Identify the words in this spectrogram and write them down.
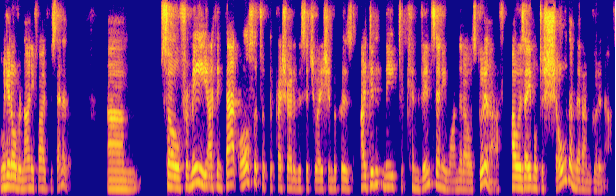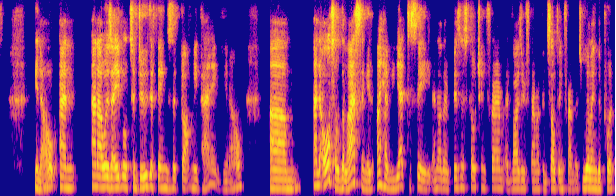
We hit over 95% of them. Um, so for me, I think that also took the pressure out of the situation because I didn't need to convince anyone that I was good enough. I was able to show them that I'm good enough, you know, and and I was able to do the things that got me paid, you know. Um, and also the last thing is I have yet to see another business coaching firm, advisory firm, or consulting firm that's willing to put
